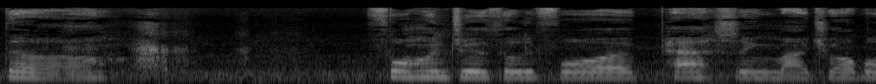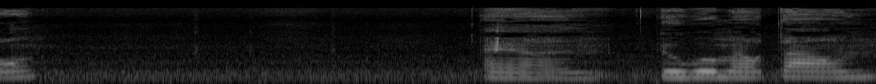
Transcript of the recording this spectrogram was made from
the 434 passing my trouble. And Uber Meltdown.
